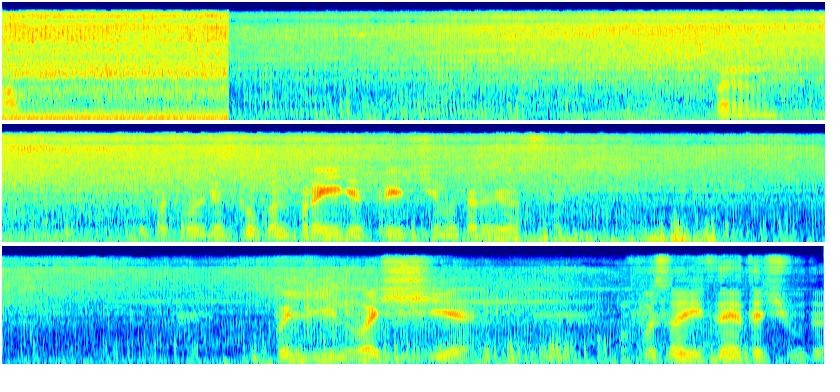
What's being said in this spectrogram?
Оп. Пр. Ну, посмотрим, сколько он проедет, прежде чем оторвется. Блин, вообще. Посмотрите на это чудо.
